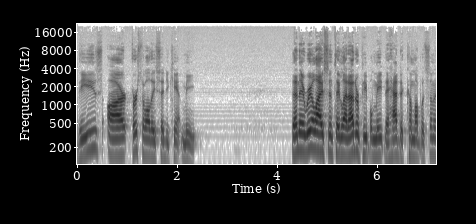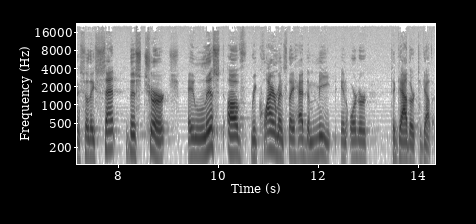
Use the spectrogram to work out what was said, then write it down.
these are, first of all, they said you can't meet. Then they realized since they let other people meet, they had to come up with something. So they sent this church a list of requirements they had to meet in order to gather together.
